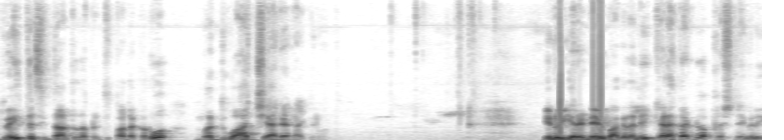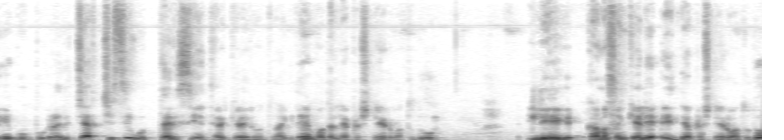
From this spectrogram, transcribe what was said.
ದ್ವೈತ ಸಿದ್ಧಾಂತದ ಪ್ರತಿಪಾದಕರು ಮಧ್ವಾಚಾರ್ಯರಾಗಿರುವುದು ಇನ್ನು ಎರಡನೇ ವಿಭಾಗದಲ್ಲಿ ಕೆಳಕಂಡ ಪ್ರಶ್ನೆಗಳಿಗೆ ಗುಂಪುಗಳಲ್ಲಿ ಚರ್ಚಿಸಿ ಉತ್ತರಿಸಿ ಅಂತ ಹೇಳಿ ಕೇಳಿರುವಂಥದ್ದಾಗಿದೆ ಮೊದಲನೇ ಪ್ರಶ್ನೆ ಇರುವಂಥದ್ದು ಇಲ್ಲಿ ಕ್ರಮ ಸಂಖ್ಯೆಯಲ್ಲಿ ಐದನೇ ಪ್ರಶ್ನೆ ಇರುವಂಥದ್ದು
